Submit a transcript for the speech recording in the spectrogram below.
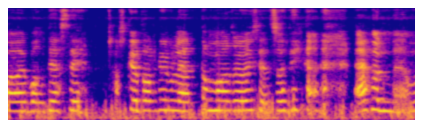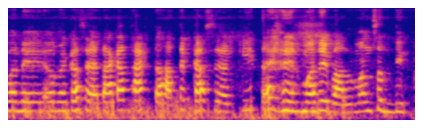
বাবাই বলতে আছে আজকে তরকারিগুলো এত মজা হয়েছে যদি এখন মানে ওনার কাছে টাকা থাকতো হাতের কাছে আর কি তাই মানে ভালো মাংস দিত।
